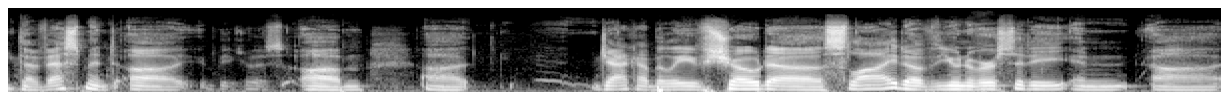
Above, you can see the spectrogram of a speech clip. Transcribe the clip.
divestment uh, because um, uh, Jack, I believe, showed a slide of the university in uh,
